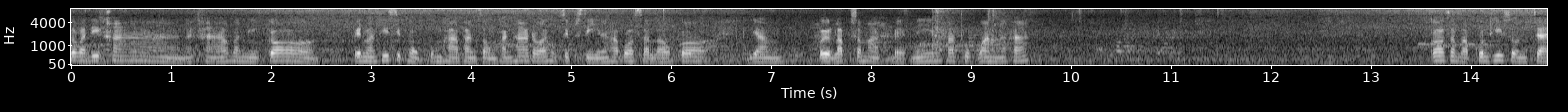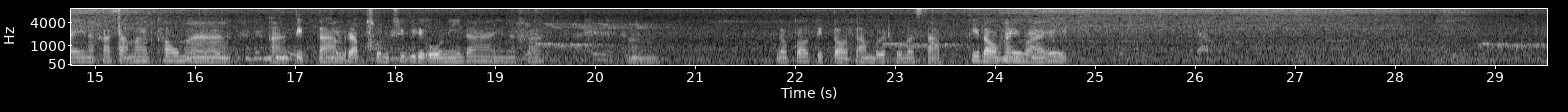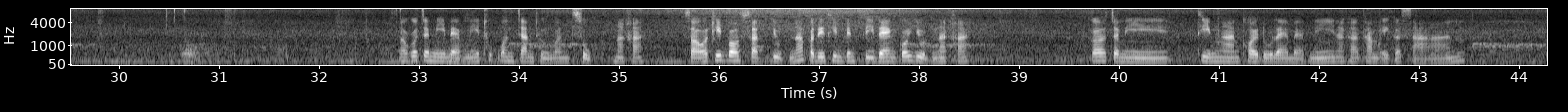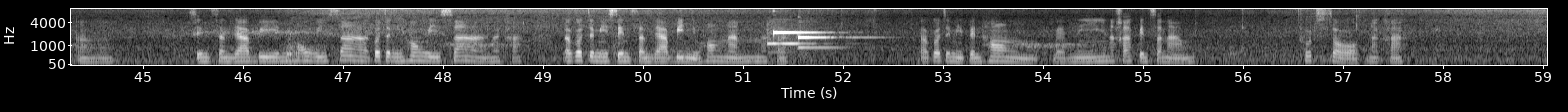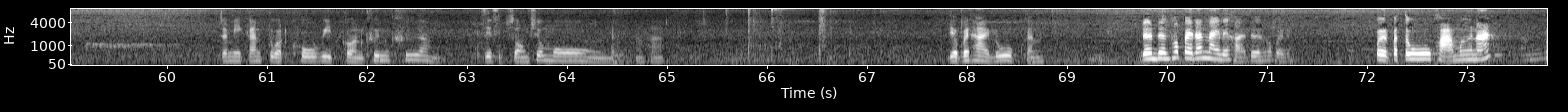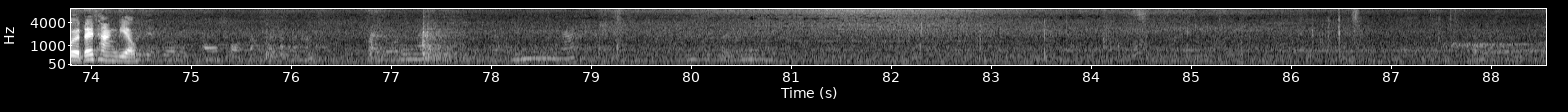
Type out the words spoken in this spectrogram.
สวัสดีค่ะนะคะ วันนี้ก็เป็นวันที่ 16 กุมภาพันธ์ 2564 นะคะบริษัทเราก็ยังเปิดรับสมัครแบบนี้นะคะทุกวันนะคะ ก็สำหรับคนที่สนใจนะคะ สามารถเข้ามาาติดตามรับชมคลิปวิดีโอนี้ได้นะคะแล้วก็ติดต่อตามเบอร์โทรศัพท์ที่เราให้ไว้ เราก็จะมีแบบนี้ทุกวันจันทร์ถึงวันศุกร์นะคะเสาร์อาทิตย์บริษัทหยุดนะ ปฏิทินเป็นสีแดงก็หยุดนะคะ ก็จะมีทีมงานคอยดูแลแบบนี้นะคะทำเอกสารเซ็นสัญญาบินห้องวีซ่าก็จะมีห้องวีซ่านะคะ แล้วก็จะมีเซ็นสัญญาบินอยู่ห้องนั้นนะคะ แล้วก็จะมีเป็นห้องแบบนี้นะคะ เป็นสนามทดสอบนะคะ จะมีการตรวจโควิดก่อนขึ้นเครื่อง 72 ชั่วโมงนะคะ เดี๋ยวไปถ่ายรูปกัน เดินเดินเข้าไปด้านในเลยค่ะ เดินเข้าไปเลย เปิดประตูขวามือนะ เปิดได้ทางเดียวเดี๋ยว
